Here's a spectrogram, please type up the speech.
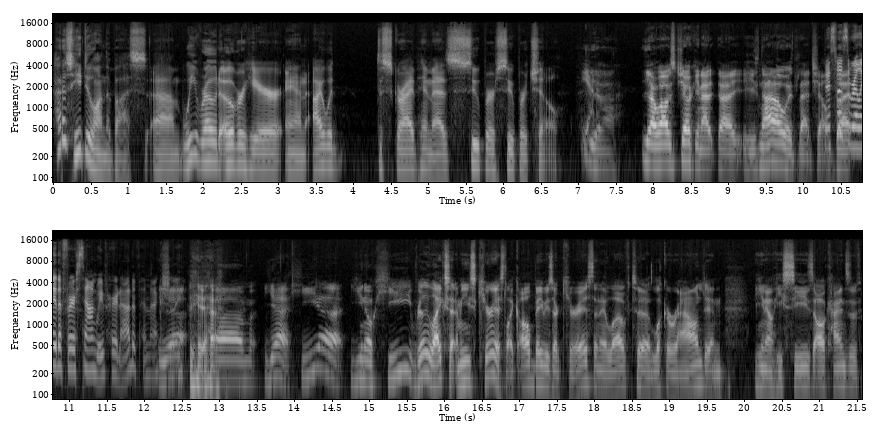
How does he do on the bus? Um, we rode over here, and I would describe him as super, super chill. yeah. yeah. Yeah, well, I was joking. I, uh, he's not always that chill. This was really the first sound we've heard out of him, actually. Yeah. Yeah. Um, yeah. He, uh, you know, he really likes it. I mean, he's curious. Like all babies are curious, and they love to look around. And you know, he sees all kinds of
